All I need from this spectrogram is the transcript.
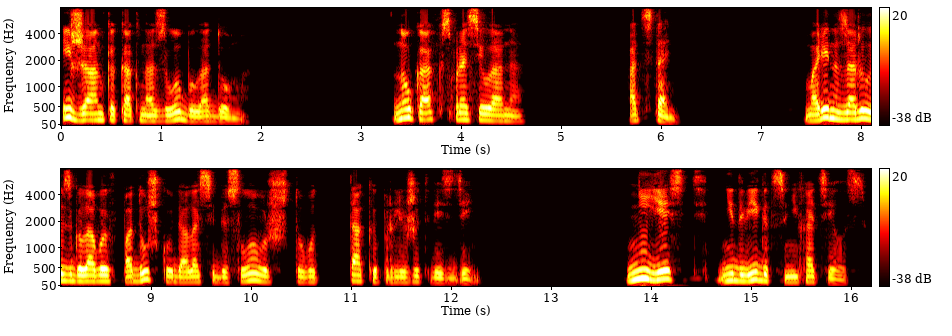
И Жанка, как назло, была дома. — Ну как? — спросила она. — Отстань. Марина зарылась головой в подушку и дала себе слово, что вот так и пролежит весь день. Ни есть, ни двигаться не хотелось.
